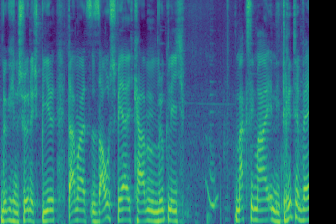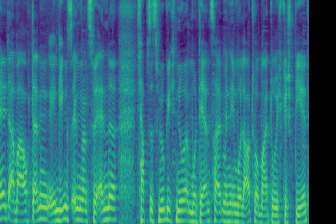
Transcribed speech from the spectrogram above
wirklich ein schönes Spiel. Damals sau schwer, ich kam wirklich maximal in die dritte Welt, aber auch dann ging es irgendwann zu Ende. Ich habe es wirklich nur in modernen Zeiten mit dem Emulator mal durchgespielt.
